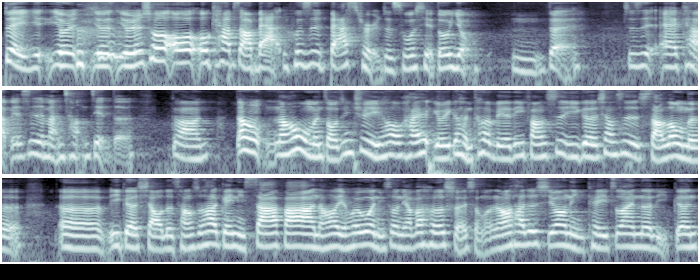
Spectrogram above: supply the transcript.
对，有有人有有人说 All All Cops Are Bad，或是 Bastard 的缩写都有。嗯，对，就是 A c a p 也是蛮常见的。对啊。但然后我们走进去以后，还有一个很特别的地方，是一个像是沙龙的呃一个小的场所，他给你沙发，然后也会问你说你要不要喝水什么，然后他就希望你可以坐在那里，跟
